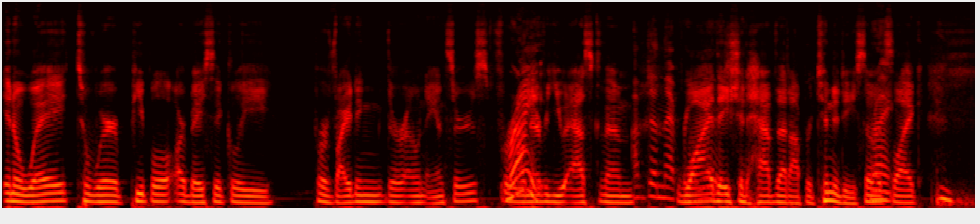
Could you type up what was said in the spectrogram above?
in a way to where people are basically providing their own answers for Right. whenever you ask them I've done that why they should have that opportunity. So it's Right. like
